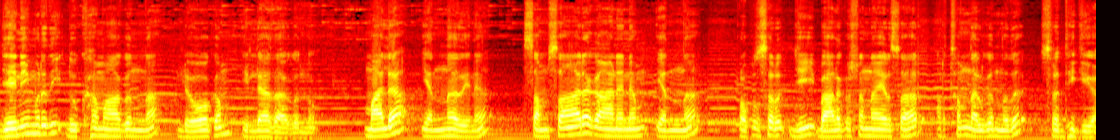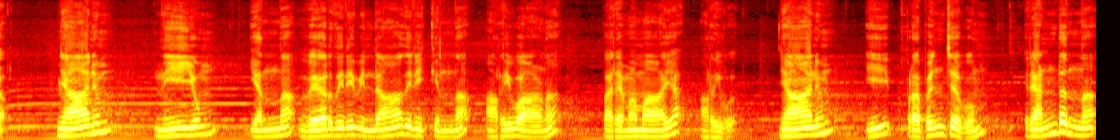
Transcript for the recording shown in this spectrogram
ജനിമൃതി ദുഃഖമാകുന്ന ലോകം ഇല്ലാതാകുന്നു. മല എന്നതിന് സംസാരകാനനം എന്ന് professor G Balakrishnan Nair sir അർത്ഥം നൽകുന്നത് ശ്രദ്ധിക്കുക. ഞാനും നീയും എന്ന വേർതിരിവില്ലാതിരിക്കുന്ന അറിവാണ് പരമമായ അറിവ്. ഞാനും ഈ പ്രപഞ്ചവും രണ്ടെന്ന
